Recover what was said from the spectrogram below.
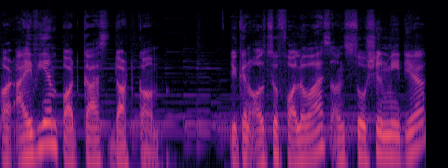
or ivmpodcast.com. You can also follow us on social media.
